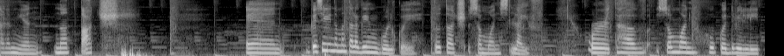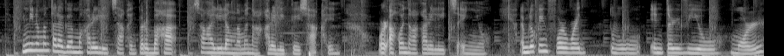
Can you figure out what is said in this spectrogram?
alam yun, na touch. And kasi yun naman talaga yung goal ko eh. To touch someone's life. Or to have someone who could relate hindi naman talaga makarelate sa akin, pero baka sakali lang naman nakakarelate kayo sa akin or ako nakakarelate sa inyo. I'm looking forward to interview more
